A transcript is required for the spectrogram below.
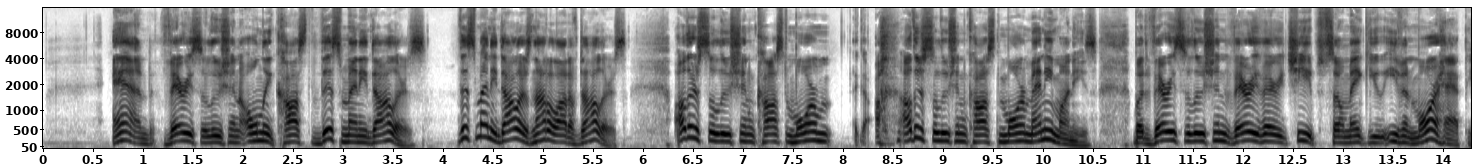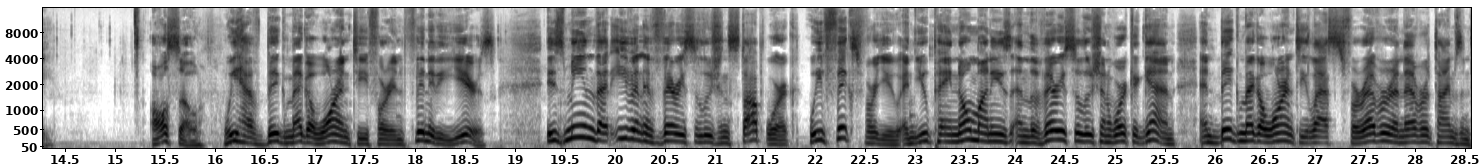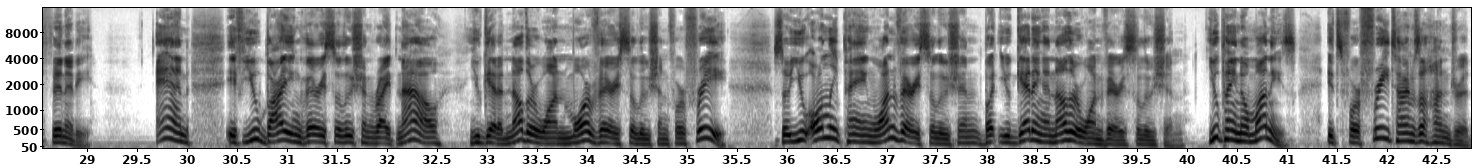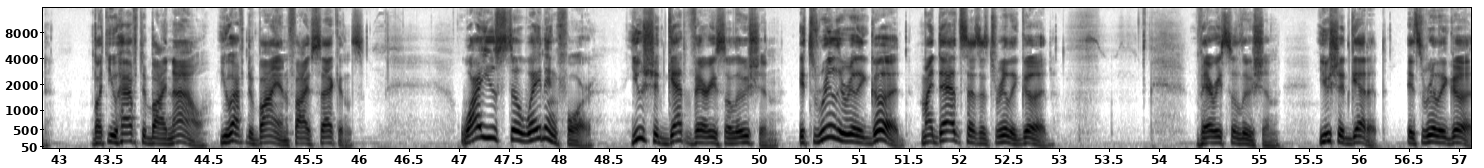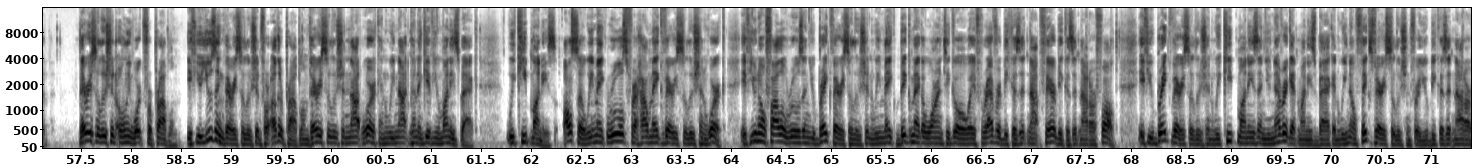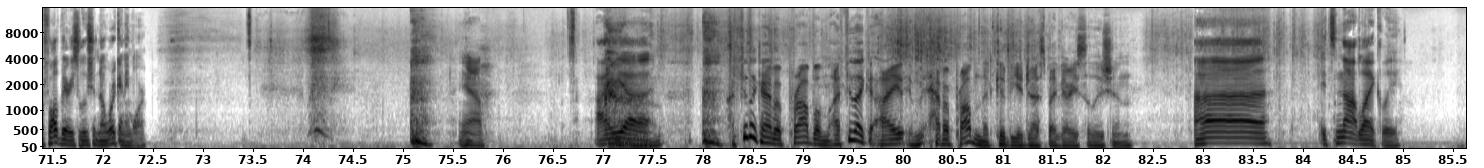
And Very Solution only cost this many dollars. This many dollars, not a lot of dollars. Other solution cost more other solution cost more many monies, but Very Solution very very cheap, so make you even more happy. Also, we have big mega warranty for infinity years. Is mean that even if Very Solution stop work, we fix for you and you pay no monies and the Very Solution work again and big mega warranty lasts forever and ever times infinity. And if you buying Very Solution right now, you get another one more Very solution for free. So you only paying one Very solution, but you getting another one Very solution. You pay no monies. It's for free times a hundred. But you have to buy now. You have to buy in five seconds. Why are you still waiting for? You should get Very Solution. It's really, really good. My dad says it's really good. Very Solution. You should get it. It's really good. Very Solution only work for problem. If you're using Very Solution for other problem, Very Solution not work and we're not going to give you monies back. We keep monies. Also, we make rules for how make Very Solution work. If you don't follow rules and you break Very Solution, we make big mega warranty go away forever because it's not fair because it's not our fault. If you break Very Solution, we keep monies and you never get monies back and we no fix Very Solution for you because it's not our fault Very Solution no work anymore. Yeah. I uh I feel like I have a problem. I feel like I have a problem that could be addressed by Very Solution. Uh, it's not likely.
